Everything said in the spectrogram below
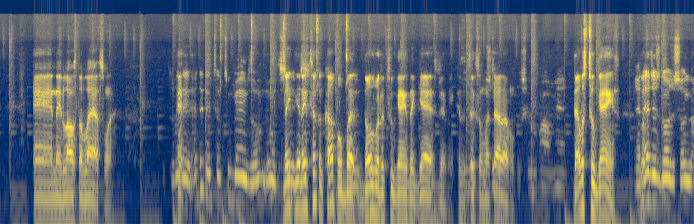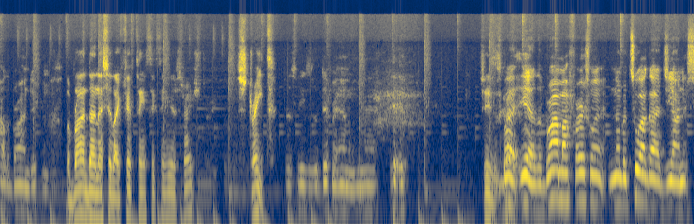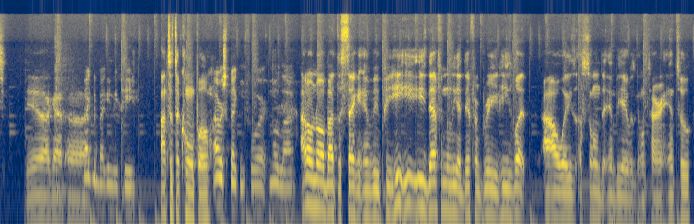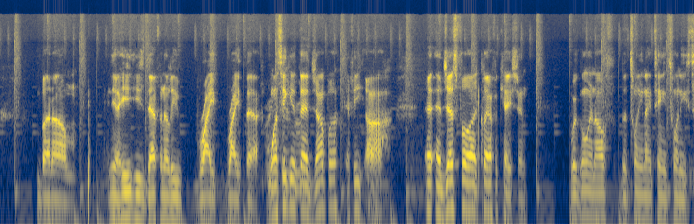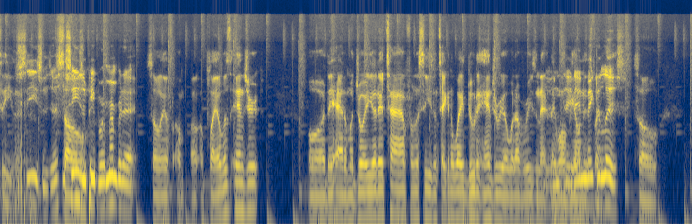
and they lost the last one. They, I think they took two games though. They went to They six. yeah, they took a couple, but Yeah. those were the two games that gassed Jimmy because it took so much sure, out of him. for sure. Wow, man. That was two games. Yeah, Look. that just goes to show you how LeBron different. LeBron done that shit like 15, 16 years straight. Straight. This- He's a different animal, man. Jesus Christ. but yeah, LeBron, my first one. Number two, I got Giannis, Yeah, I got uh back to back MVP. Antetokounmpo. I respect him for it, no lie. I don't know about the second MVP. He, he he's definitely a different breed. He's what I always assumed the NBA was gonna turn into. But um yeah, he he's definitely right right there. Right Once he there, get bro. that jumper, if he uh And, and just for clarification, we're going off the 2019-20 season. Season, just So- the season. People remember that. So if a, a player was injured or they had a majority of their time from the season taken away due to injury or whatever reason that they won't they be on this make the list. list. So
